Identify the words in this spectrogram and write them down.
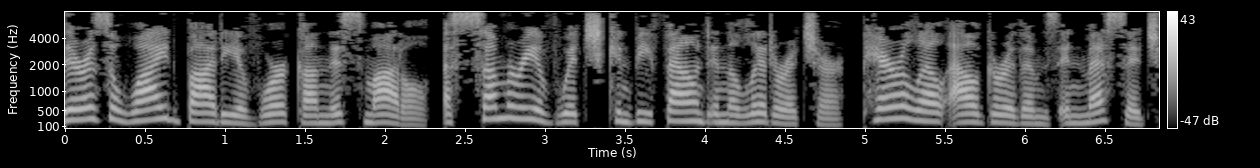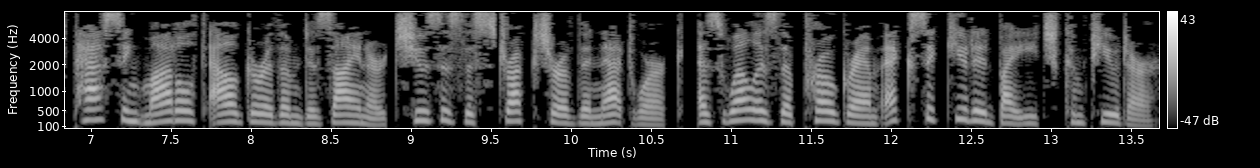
There is a wide body of work on this model, a summary of which can be found in the literature. Parallel algorithms in message passing Modeled algorithm designer chooses the structure of the network, as well as the program executed by each computer.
